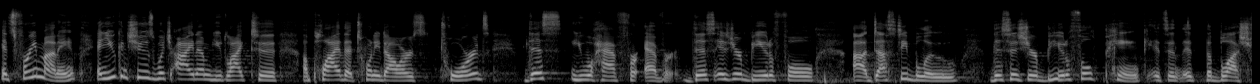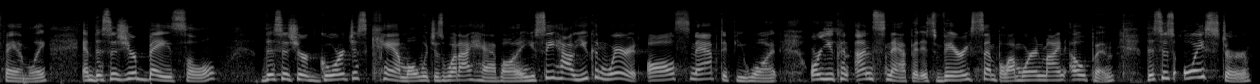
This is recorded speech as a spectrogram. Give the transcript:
It's free money and you can choose which item you'd like to apply that $20 towards. This you will have forever. This is your beautiful uh, dusty blue. This is your beautiful pink. It's in it, the blush family. And this is your basil. This is your gorgeous camel, which is what I have on. And you see how you can wear it all snapped if you want, or you can unsnap it. It's very simple. I'm wearing mine open. This is oyster.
